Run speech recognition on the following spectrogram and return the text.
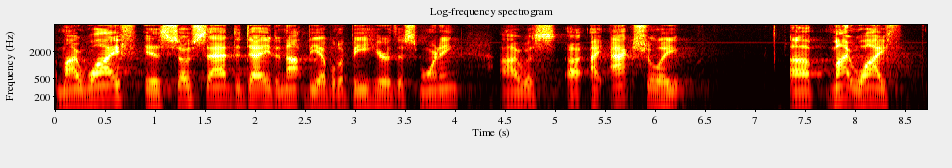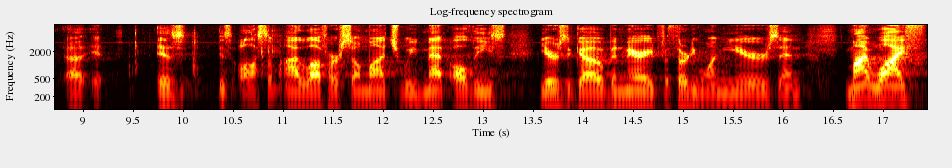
My wife is so sad today to not be able to be here this morning. I was, uh, I actually, uh, my wife uh, is, is awesome. I love her so much. We met all these years ago, been married for 31 years, and my wife,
